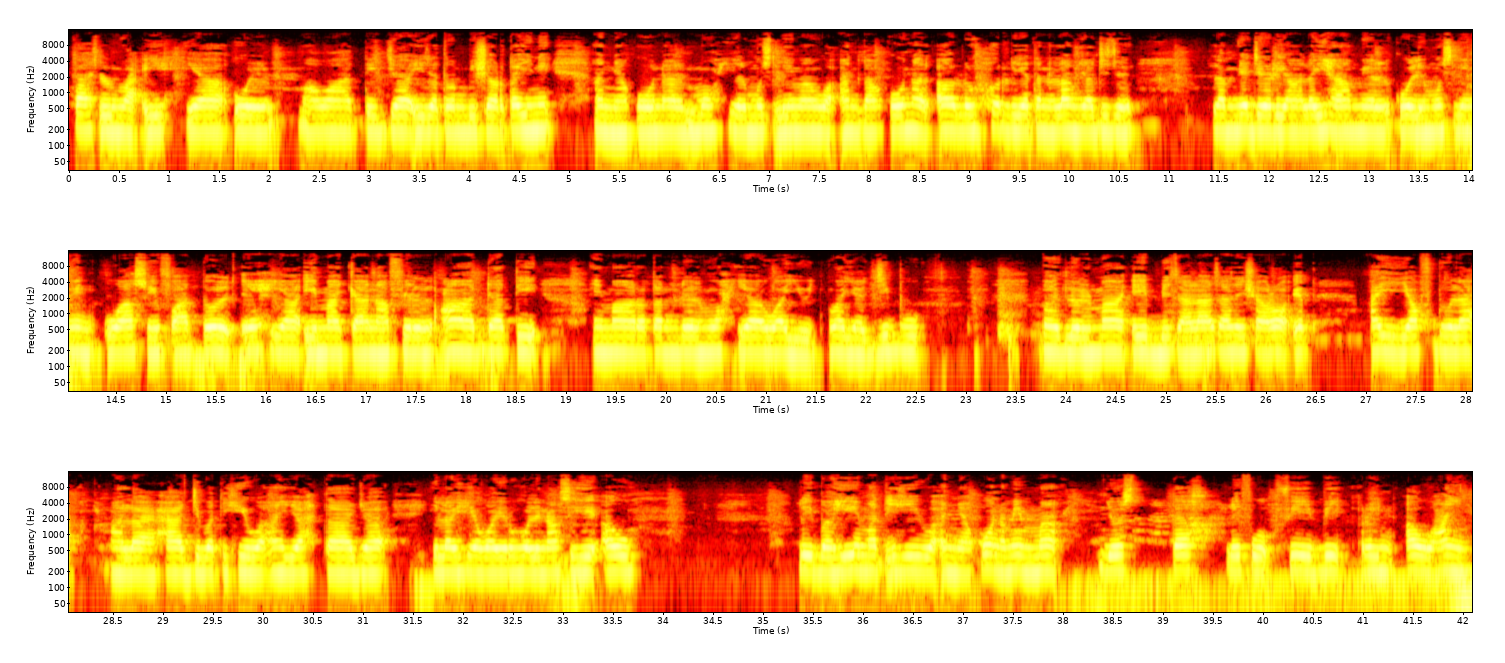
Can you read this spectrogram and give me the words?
faslun wa ya ul mawati jaizatun bi syartaini an yakunal muhyil musliman wa an takunal ardu hurriyatan lam yajiz lam yajri alaiha mil kulli muslimin wa sifatul ihya ima kana fil adati imaratan lil muhya wa yajibu badlul ma'i bisalasati syara'id ay yafdula ala hajibatihi wa an yahtaja ilaihi ghairuhu linasihi au libahimatihi wa an yakuna mimma just takhlifu fi bi'rin aw ain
